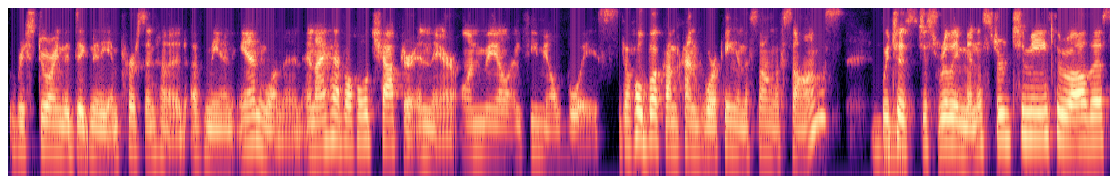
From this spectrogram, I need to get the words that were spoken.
Restoring the Dignity and Personhood of Man and Woman. And I have a whole chapter in there on male and female voice. The whole book, I'm kind of working in the Song of Songs, mm-hmm. which has just really ministered to me through all this.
